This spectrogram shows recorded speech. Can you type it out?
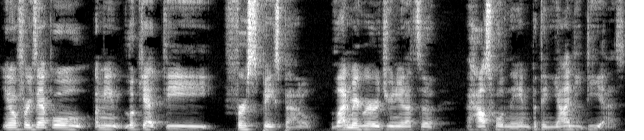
You know, for example, I mean, look at the first base battle. Vladimir Guerrero Jr., that's a, a household name, but then Yandy Diaz.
